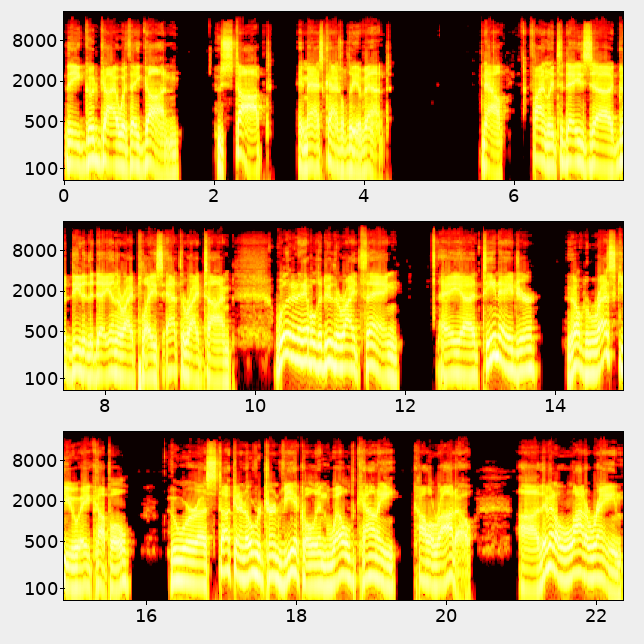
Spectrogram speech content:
the good guy with a gun who stopped a mass casualty event. Now, finally, today's uh, good deed of the day in the right place at the right time. Willing and able to do the right thing. A uh, teenager who helped rescue a couple who were uh, stuck in an overturned vehicle in Weld County, Colorado. Uh, they've had a lot of rain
